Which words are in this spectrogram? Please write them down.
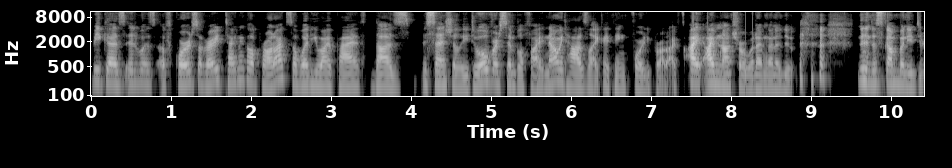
because it was, of course, a very technical product. So, what UiPath does essentially to oversimplify, now it has like, I think, 40 products. I, I'm not sure what I'm going to do in this company to,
